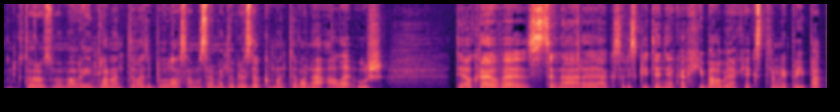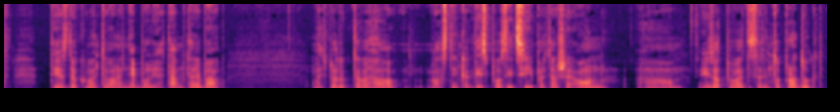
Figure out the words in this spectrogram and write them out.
ktorú sme mali implementovať, bola samozrejme dobre zdokumentovaná, ale už tie okrajové scenáre, ak sa vyskytne nejaká chyba alebo nejaký extrémny prípad, tie zdokumentované neboli. A tam treba mať produktového vlastníka k dispozícii, pretože on um, je zodpovedný za tento produkt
